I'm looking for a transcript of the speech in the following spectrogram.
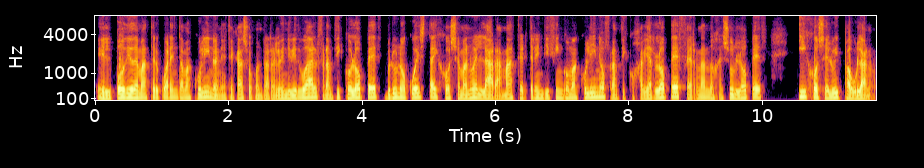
El podio de Máster 40 masculino, en este caso contra reloj individual, Francisco López, Bruno Cuesta y José Manuel Lara. Máster 35 masculino, Francisco Javier López, Fernando Jesús López y José Luis Paulano.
